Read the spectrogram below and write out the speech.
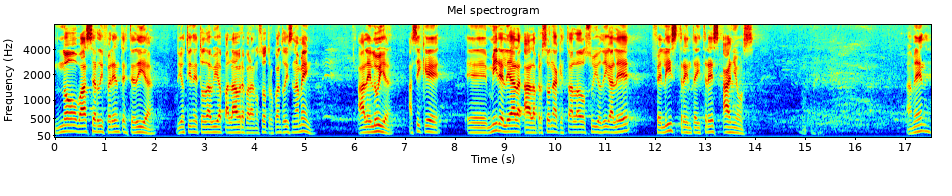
no va a ser diferente este día. Dios tiene todavía palabra para nosotros. ¿Cuántos dicen amén? Aleluya. Así que eh, mírele a la, a la persona que está al lado suyo, dígale, feliz 33 años. Amén.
